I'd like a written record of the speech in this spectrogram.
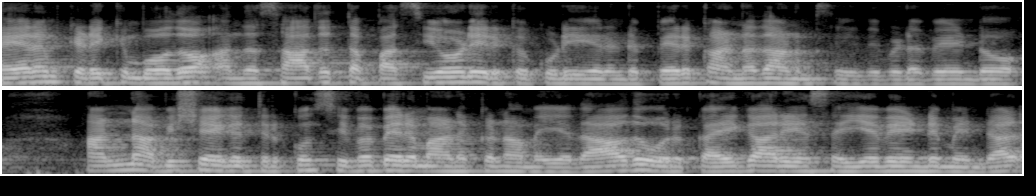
நேரம் கிடைக்கும் போதோ அந்த சாதத்தை பசியோடு இருக்கக்கூடிய இரண்டு பேருக்கு அன்னதானம் செய்து விட வேண்டும். அன்ன அபிஷேகத்திற்கும் சிவபெருமானுக்கு நாம் ஏதாவது ஒரு கைகாரியம் செய்ய வேண்டும் என்றால்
